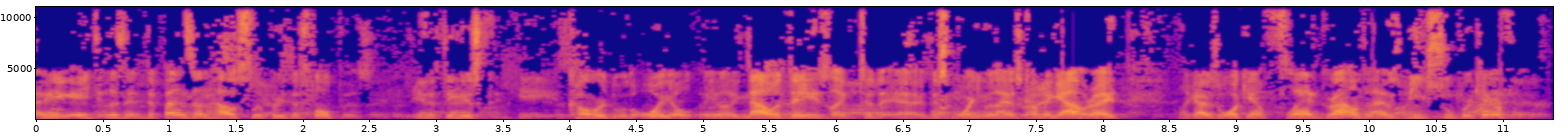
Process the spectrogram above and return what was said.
I mean, it, listen, it depends on how slippery the slope is. If the thing is covered with oil, you know, like nowadays, like today, uh, this morning when I was coming out, right? Like I was walking on flat ground and I was being super careful.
